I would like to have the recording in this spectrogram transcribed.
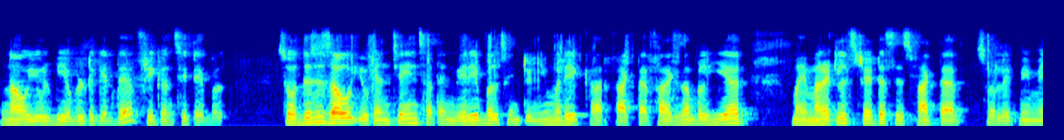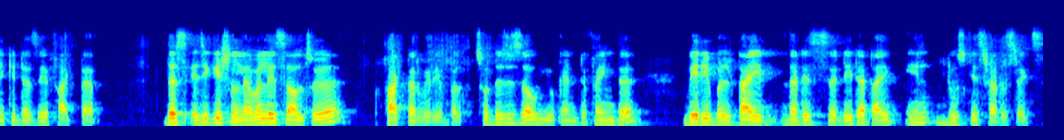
now you will be able to get the frequency table. So this is how you can change certain variables into numeric or factor. For example here my marital status is factor. So let me make it as a factor. This education level is also a factor variable. So this is how you can define the variable type that is data type in BlueSky statistics.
